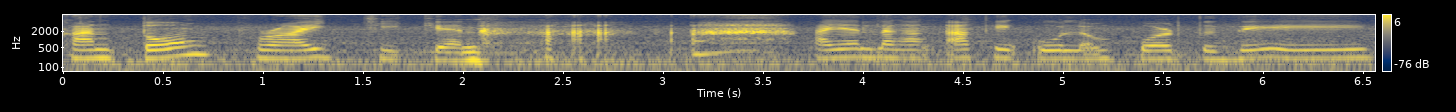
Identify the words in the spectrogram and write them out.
Kantong fried chicken. Ayan lang ang aking ulam for today.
